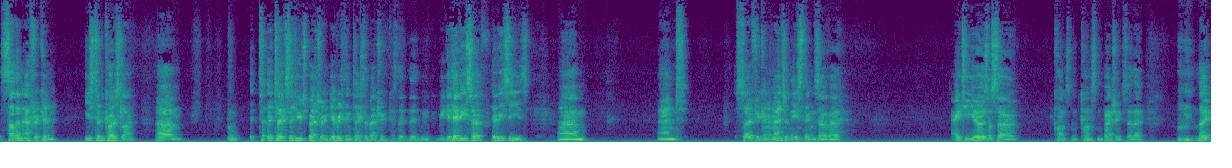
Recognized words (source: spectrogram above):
southern African eastern coastline um, it, it takes a huge battering. Everything takes a battering because we, we get heavy surf heavy seas um, and so if you can imagine these things over 80 years or so constant constant battering. So they they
